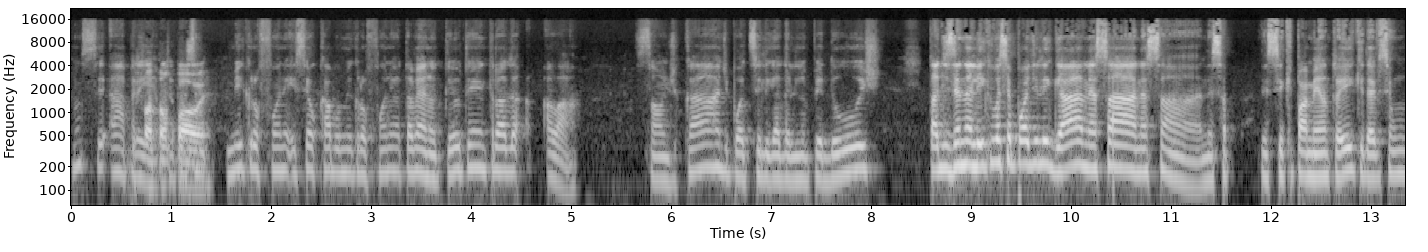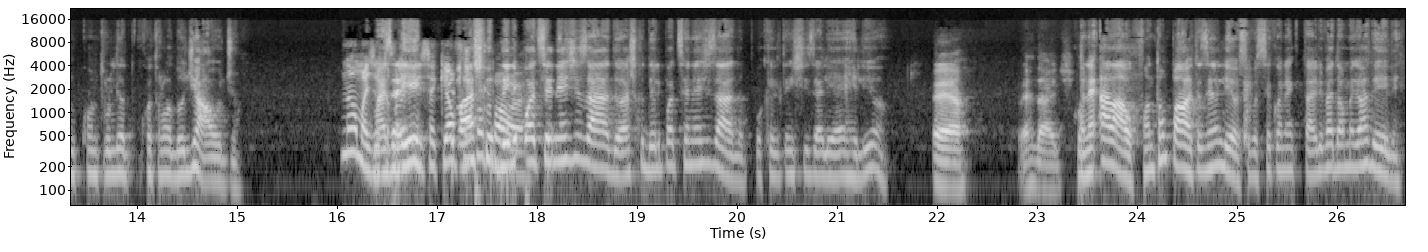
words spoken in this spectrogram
Não sei. Ah, peraí. Phantom tá aparecendo. Power. Microfone, esse é o cabo microfone. Tá vendo? O teu tem a entrada. Olha lá. Sound card, pode ser ligado ali no P2. Tá dizendo ali que você pode ligar nessa, nessa, nessa, nesse equipamento aí, que deve ser um controle, controlador de áudio. Não, mas, eu Mas aí, isso aqui é o eu acho que o dele pode ser energizado. Eu acho que o dele pode ser energizado, porque ele tem XLR ali, ó. É, verdade. Cone- Ah lá, o Phantom Power, tá dizendo ali, ó. Se você conectar, ele vai dar o melhor dele.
